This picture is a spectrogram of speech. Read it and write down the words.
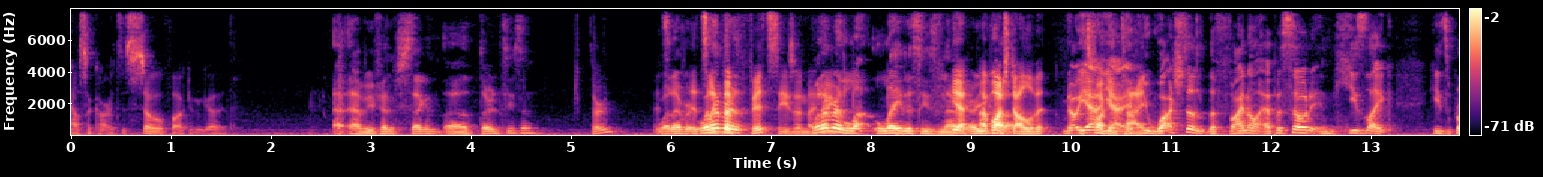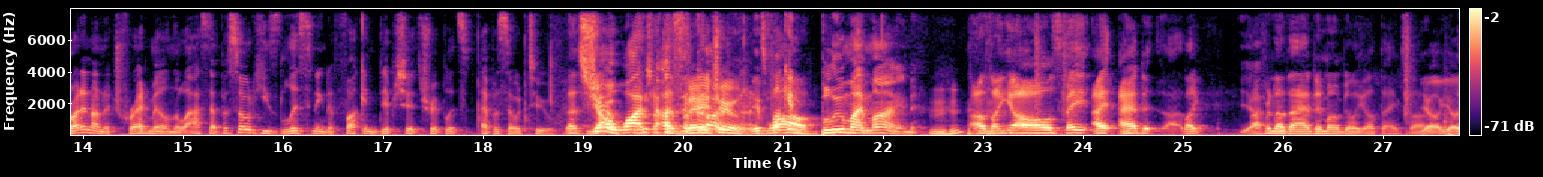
House of Cards is so fucking good. Uh, Have you finished second, uh, third season? Third. It's, Whatever- It's whatever- like the fifth season. I Whatever think. la- latest season. Yeah, are you I've watched caught up? all of it. No, It's yeah, fucking yeah. If you watch the the final episode and he's like he's running on a treadmill in the last episode, he's listening to fucking dipshit triplets episode two. That's true. Y'all watch House That's of very Cards. true. It It's fucking wild. blew my mind. Mm-hmm. I was like, yo, space. I, I had to uh, like. Yeah. For nothing, I had to and be like, yo, thanks. Uh, Yo, yo,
